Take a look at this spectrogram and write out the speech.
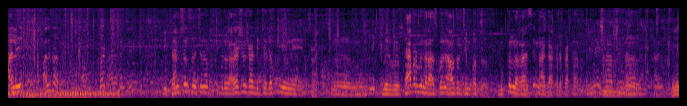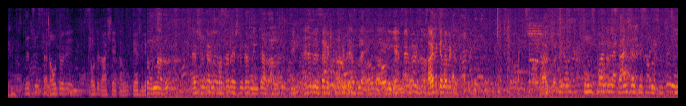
అలీ అలీ సార్ ఈ పెన్షన్స్ వచ్చినప్పుడు ఇప్పుడు రేషన్ కార్డు ఇచ్చేటప్పుడు ఈమెని మీరు పేపర్ మీద రాసుకొని అవతల చింపొద్దు. బుక్కుల్లో రాసి నాకు అక్కడ పెట్టాలి. నేను చూస్తాను. ఉన్నారు. రేషన్ కార్డు కొత్త రేషన్ కార్డు ఇంకా రాలేదు అయినా మీరు ఎంప్లాయ్. మీకేం బెనిఫిట్స్ మున్సిపాలిటీ శానిటేషన్ సమస్య ఉంటే ఈ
